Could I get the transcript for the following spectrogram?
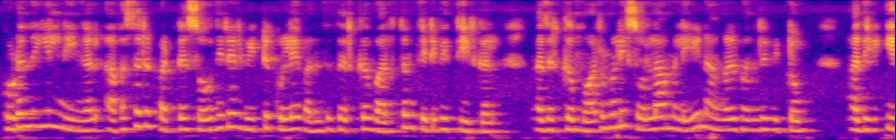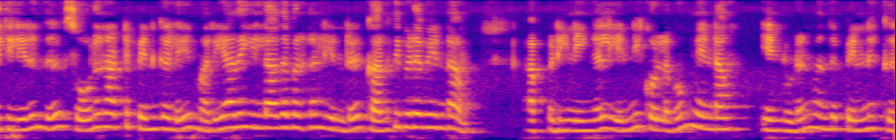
குழந்தையில் நீங்கள் அவசரப்பட்டு சோதிடர் வீட்டுக்குள்ளே வந்ததற்கு வருத்தம் தெரிவித்தீர்கள். அதற்கு மறுமொழி சொல்லாமலேயே நாங்கள் வந்துவிட்டோம் அதில் இதிலிருந்து சோழ நாட்டு பெண்களே மரியாதை இல்லாதவர்கள் என்று கருதிவிட வேண்டாம். அப்படி நீங்கள் எண்ணிக்கொள்ளவும் வேண்டாம். என்னுடன் வந்த பெண்ணுக்கு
